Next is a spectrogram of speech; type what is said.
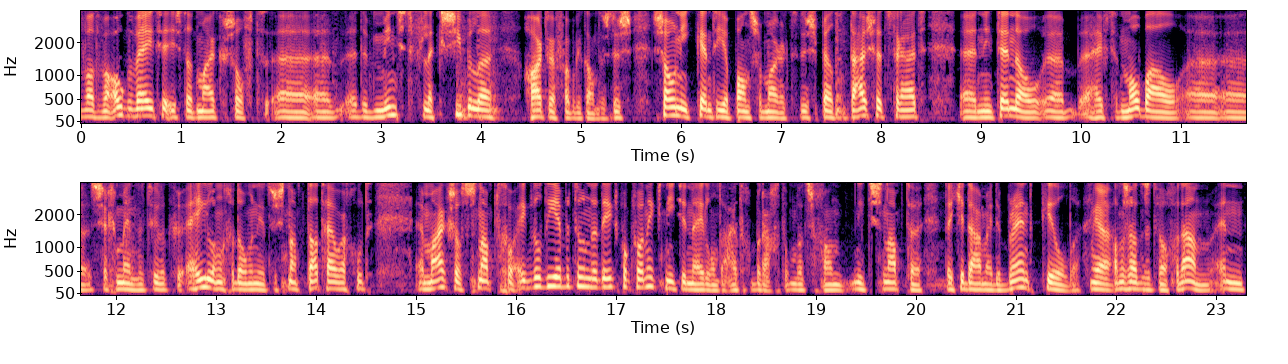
wat we ook weten is dat Microsoft eh, eh, de minst flexibele hardwarefabrikant is. Dus Sony kent de Japanse markt, dus speelt een thuiswedstrijd. Nintendo heeft het mobile segment natuurlijk heel lang gedomineerd, dus snapt dat heel erg goed. En Microsoft snapt gewoon. Ik bedoel, die hebben toen de Xbox One X niet in Nederland uitgebracht, omdat ze gewoon niet snapten dat je daarmee de brand kilde. Ja. Anders hadden ze het wel gedaan. En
